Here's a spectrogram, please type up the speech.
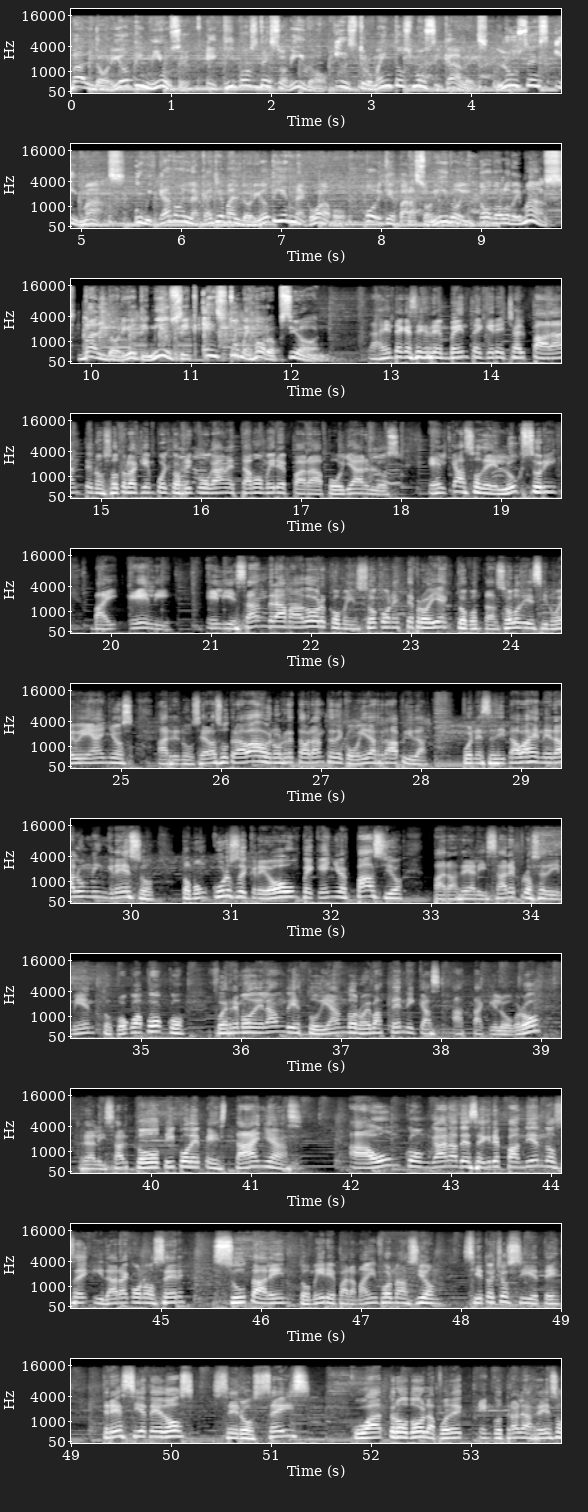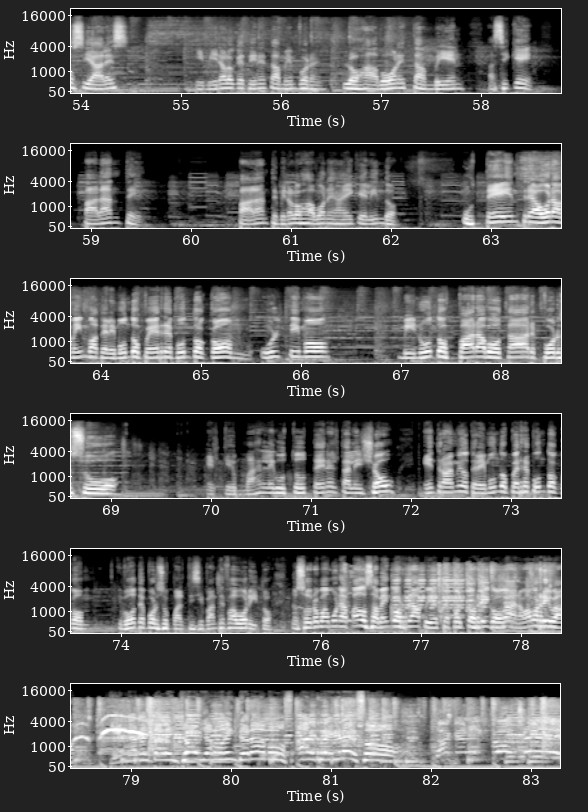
Valdoriotti Music, equipos de sonido, instrumentos musicales, luces y más. Ubicado en la calle Valdoriotti en Naguabo, porque para sonido y todo lo demás, Valdoriotti Music es tu mejor opción. La gente que se reinventa y quiere echar para adelante, nosotros aquí en Puerto Rico Gana estamos, mire, para apoyarlos. Es el caso de Luxury by Eli. Eliesandra Amador comenzó con este proyecto con tan solo 19 años a renunciar a su trabajo en un restaurante de comida rápida, pues necesitaba generar un ingreso. Tomó un curso y creó un pequeño espacio para realizar el procedimiento. Poco a poco fue remodelando y estudiando nuevas técnicas hasta que logró realizar todo tipo de pestañas aún con ganas de seguir expandiéndose y dar a conocer su talento. Mire, para más información, 787-372-0642. La puede encontrar en las redes sociales. Y mira lo que tiene también por ahí. Los jabones también. Así que, pa'lante. Pa'lante. Mira los jabones ahí, qué lindo. Usted entre ahora mismo a telemundopr.com. Último minutos para votar por su el que más le gustó a usted en el talent show, entra a mí telemundopr.com y vote por su participante favorito. Nosotros vamos a una pausa, vengo rápido, este Puerto Rico gana. Vamos arriba. ¿Quién gana el talent show? Ya nos enteramos. Al regreso. ¡Sacan el coche!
